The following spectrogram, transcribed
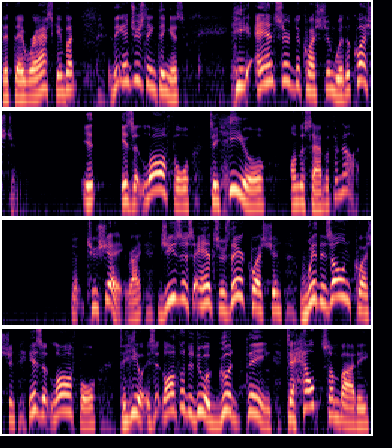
that they were asking. But the interesting thing is, He answered the question with a question. It, is it lawful to heal on the Sabbath or not? Touche, right? Jesus answers their question with his own question Is it lawful to heal? Is it lawful to do a good thing, to help somebody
